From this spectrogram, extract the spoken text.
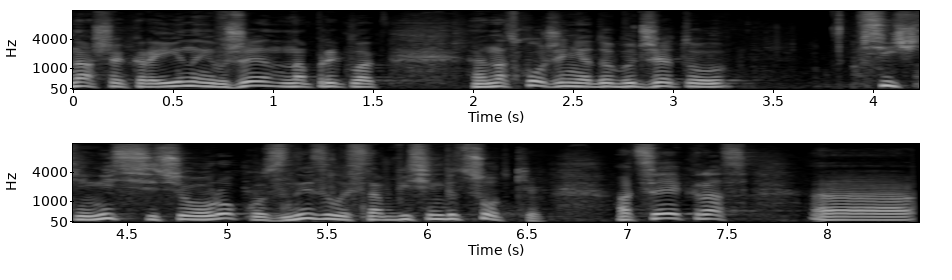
нашої країни. І вже, наприклад, надходження до бюджету в січні місяці цього року знизились на 8%. А це якраз е,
